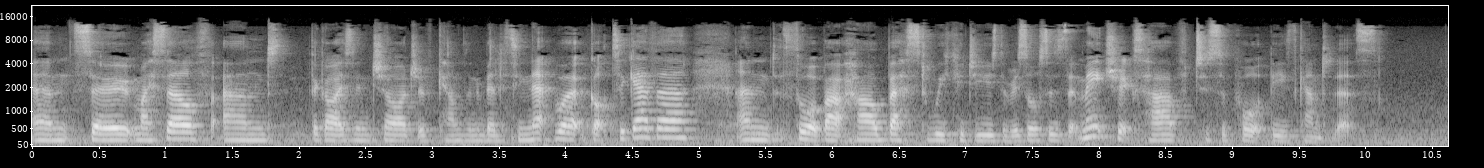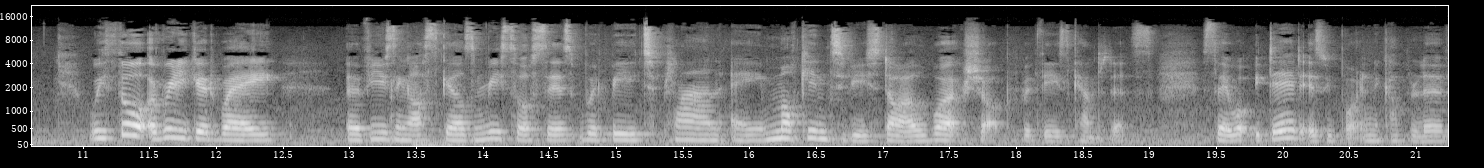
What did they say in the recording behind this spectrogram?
Um, so myself and the guys in charge of Camden Ability Network got together and thought about how best we could use the resources that Matrix have to support these candidates. We thought a really good way of using our skills and resources would be to plan a mock interview style workshop with these candidates. So, what we did is we brought in a couple of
